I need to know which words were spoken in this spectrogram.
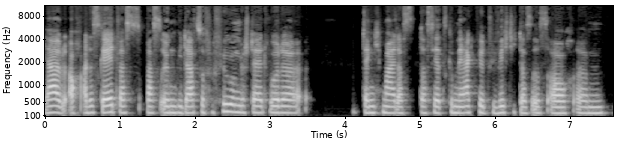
ja, auch alles Geld, was, was irgendwie da zur Verfügung gestellt wurde, denke ich mal, dass das jetzt gemerkt wird, wie wichtig das ist, auch ähm,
